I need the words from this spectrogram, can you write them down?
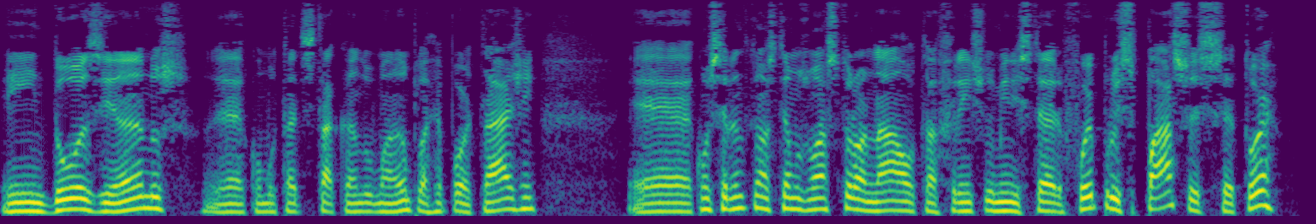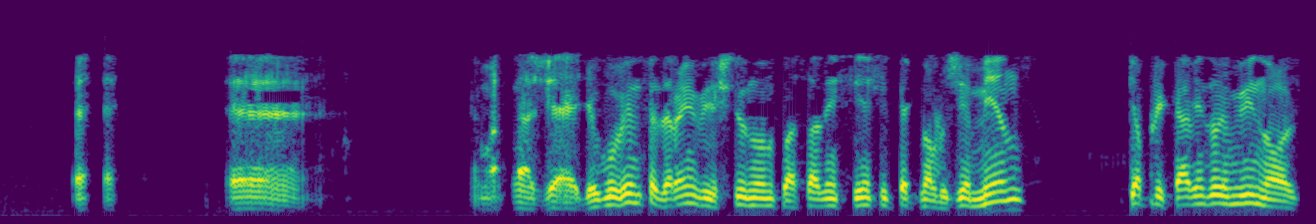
em 12 anos, é, como está destacando uma ampla reportagem. É, considerando que nós temos um astronauta à frente do Ministério, foi para o espaço esse setor? É, é uma tragédia. O governo federal investiu no ano passado em ciência e tecnologia menos que aplicava em 2009.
